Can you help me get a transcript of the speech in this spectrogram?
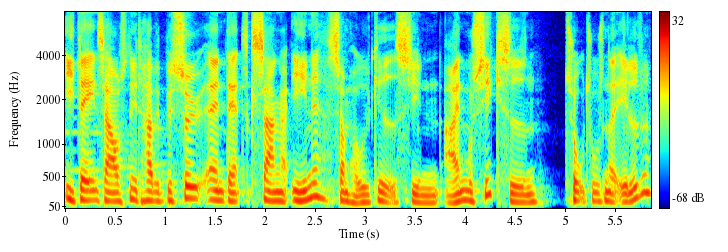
I dagens afsnit har vi besøg af en dansk sangerinde, som har udgivet sin egen musik siden 2011.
